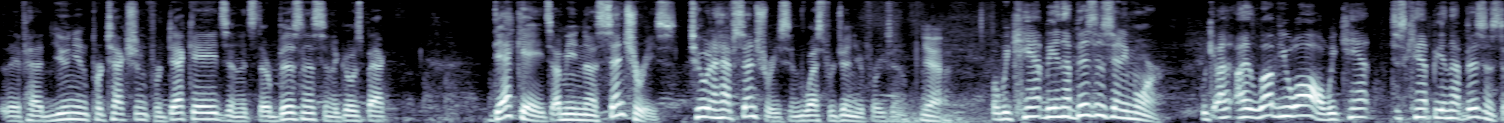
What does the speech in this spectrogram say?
they've had union protection for decades and it's their business and it goes back decades, I mean, uh, centuries, two and a half centuries in West Virginia, for example. Yeah. But we can't be in that business anymore. We, I, I love you all. We can't just can't be in that business.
